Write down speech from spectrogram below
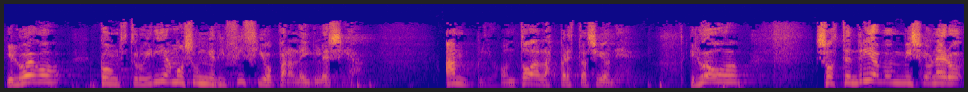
Y luego construiríamos un edificio para la iglesia, amplio, con todas las prestaciones. Y luego sostendríamos misioneros,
